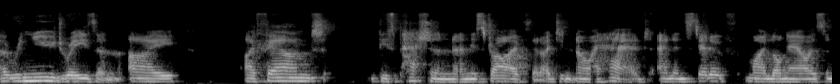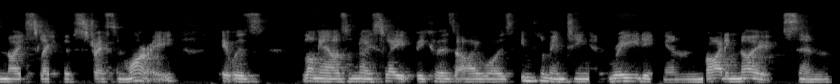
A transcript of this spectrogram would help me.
a renewed reason. I I found this passion and this drive that I didn't know I had. And instead of my long hours and no sleep of stress and worry, it was long hours and no sleep because I was implementing and reading and writing notes. And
